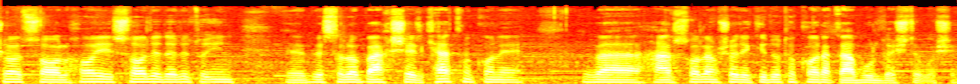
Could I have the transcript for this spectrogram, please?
شاید سالهای سال داره تو این به اصطلاح بخش شرکت می‌کنه و هر سال هم شاید یکی دو تا کار قبول داشته باشه.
